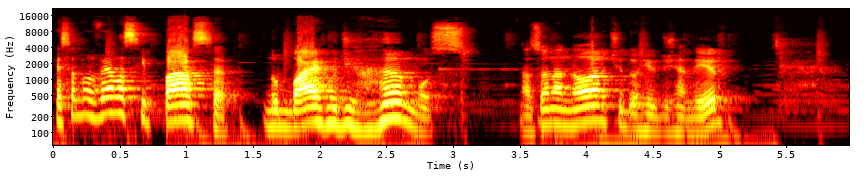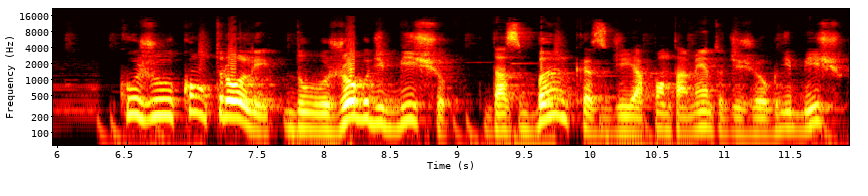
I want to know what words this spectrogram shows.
Essa novela se passa no bairro de Ramos, na zona norte do Rio de Janeiro, cujo controle do jogo de bicho, das bancas de apontamento de jogo de bicho,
